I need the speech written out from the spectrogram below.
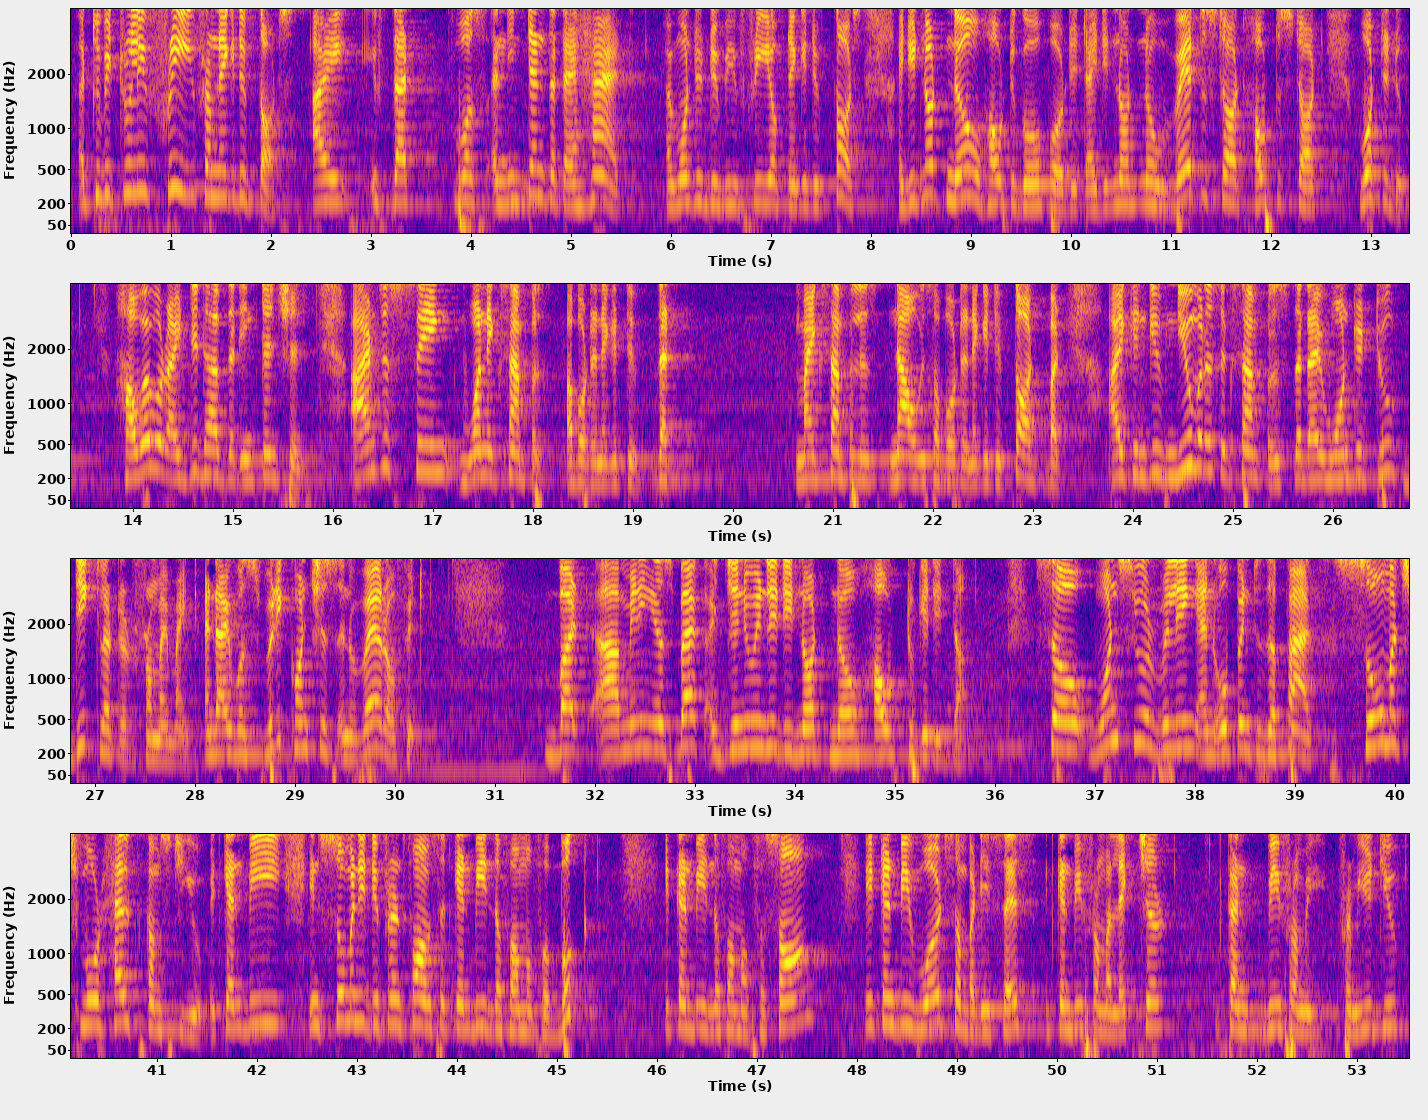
uh, to be truly free from negative thoughts. I, if that was an intent that I had, I wanted to be free of negative thoughts. I did not know how to go about it. I did not know where to start, how to start, what to do. However, I did have that intention. I'm just saying one example about a negative that my example is now is about a negative thought, but I can give numerous examples that I wanted to declutter from my mind, and I was very conscious and aware of it. But uh, many years back, I genuinely did not know how to get it done. So, once you are willing and open to the path, so much more help comes to you. It can be in so many different forms. It can be in the form of a book, it can be in the form of a song, it can be words somebody says, it can be from a lecture, it can be from, from YouTube.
